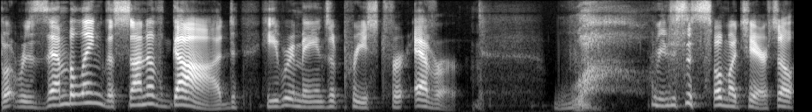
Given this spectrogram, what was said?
but resembling the Son of God, he remains a priest forever. Wow. I mean, this is so much here. So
